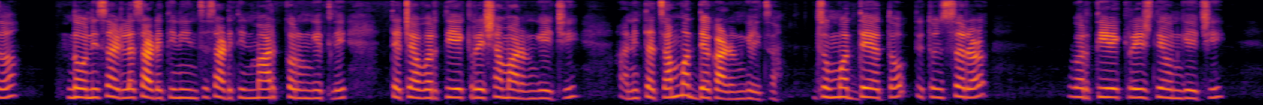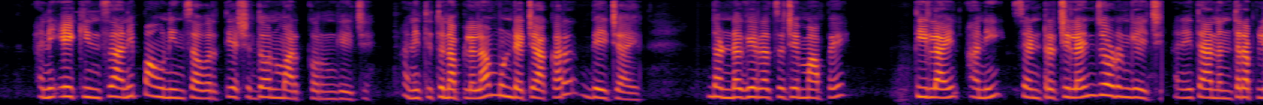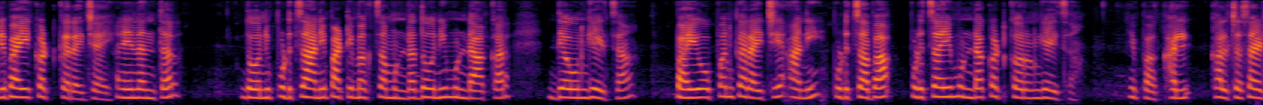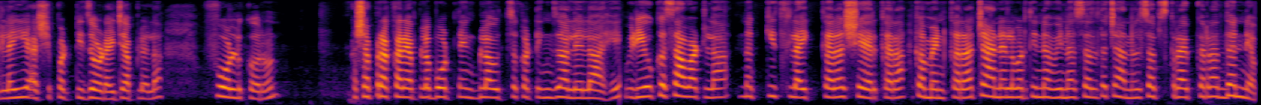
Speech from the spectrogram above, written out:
दोन्ही साईडला साडेतीन इंच साडेतीन मार्क करून घेतले. त्याच्यावरती एक रेषा मारून घ्यायची. आणि त्याचा मध्य काढून घ्यायचा. जो मध्य येतो तिथून सरळ वरती एक रेष देऊन घ्यायची आणि एक इंच आणि पाऊन इंचावरती असे दोन मार्क करून घ्यायचे. आणि तिथून आपल्याला मुंड्याचे आकार द्यायचे आहेत. दंडघेराचं जे माप आहे ती लाईन आणि सेंटरची लाईन जोडून घ्यायची आणि त्यानंतर आपली बाई कट करायची आहे. आणि नंतर दोन्ही पुढचा आणि पाठीमागचा मुंडा दोन्ही मुंडा आकार देऊन घ्यायचा. बाई ओपन करायची आणि पुढचा भाग पुढचाही मुंडा कट करून घ्यायचा. हे पहा खाली खालच्या साईडला ही अशी पट्टी जोडायची आपल्याला. फोल्ड करून. अशा प्रकारे आपलं बोटनेक ब्लाऊजचं कटिंग झालेलं आहे. व्हिडिओ कसा वाटला? नक्कीच लाईक करा शेअर करा कमेंट करा. चॅनलवरती नवीन असेल तर चॅनल सबस्क्राईब करा. धन्यवाद.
